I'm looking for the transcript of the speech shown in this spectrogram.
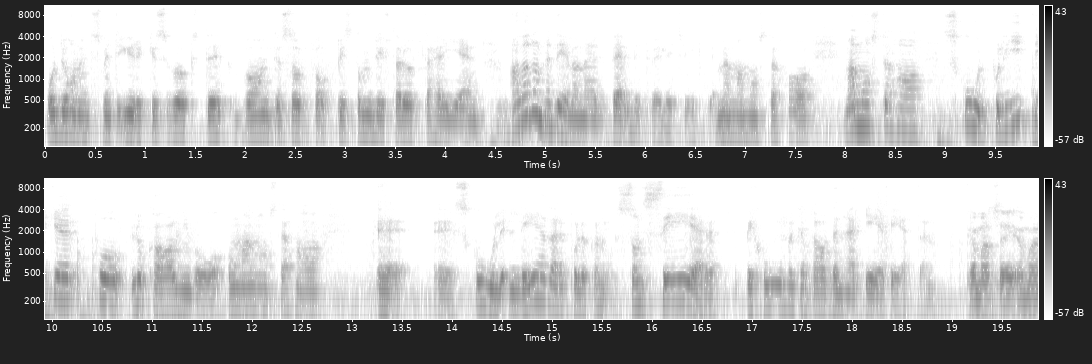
och du har något som heter yrkesvux, det var inte så poppis, de lyfter upp det här igen. Alla de här delarna är väldigt, väldigt viktiga men man måste ha, man måste ha skolpolitiker på lokal nivå och man måste ha eh, eh, skolledare på lokal nivå som ser behovet av den här helheten. Kan man säga, om man,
